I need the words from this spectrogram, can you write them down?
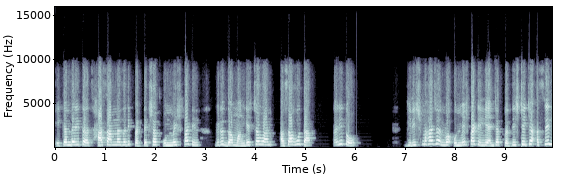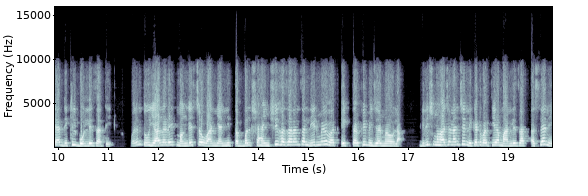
एकंदरीतच हा सामना जरी प्रत्यक्षात उन्मेश पाटील विरुद्ध मंगेश चव्हाण असा होता तरी तो गिरीश महाजन व उन्मेश पाटील यांच्यात प्रतिष्ठेच्या असलेल्या देखील बोलले जाते. परंतु या लढाईत मंगेश चव्हाण यांनी तब्बल शहाऐंशी हजारांचा लीड मिळवत एकतर्फी विजय मिळवला. गिरीश महाजनांचे निकटवर्तीय मानले जात असल्याने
